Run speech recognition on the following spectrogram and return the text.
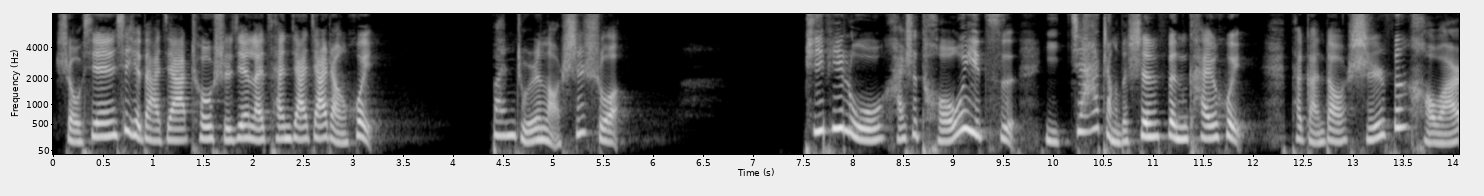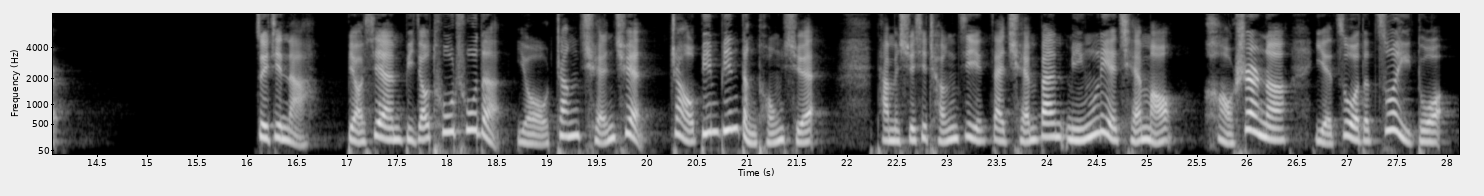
首先谢谢大家抽时间来参加家长会。班主任老师说。皮皮鲁还是头一次以家长的身份开会，他感到十分好玩。最近呐，表现比较突出的有张全全、赵彬彬等同学，他们学习成绩在全班名列前茅，好事儿呢也做得最多。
